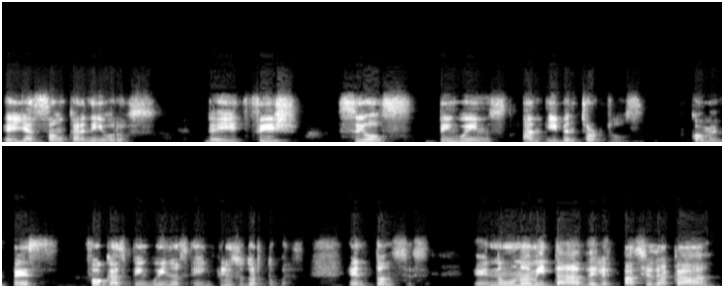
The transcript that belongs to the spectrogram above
Ellas son carnívoros. They eat fish, seals, penguins, and even turtles. Comen pez, focas, pingüinos e incluso tortugas. Entonces, en una mitad del espacio de acá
